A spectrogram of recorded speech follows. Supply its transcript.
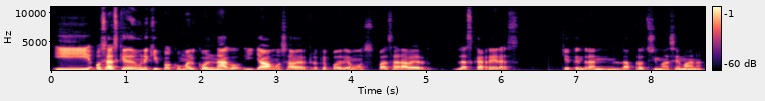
Y, o sea, es que de un equipo como el Colnago, y ya vamos a ver, creo que podríamos pasar a ver las carreras que tendrán la próxima semana,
